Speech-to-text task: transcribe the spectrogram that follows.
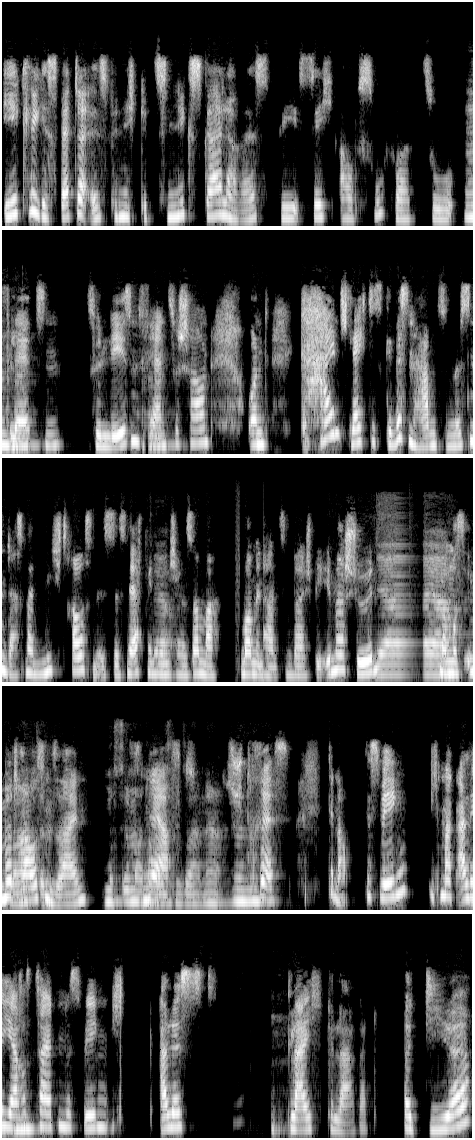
ekliges Wetter ist, finde ich, gibt's nichts Geileres, wie sich aufs Sofa zu fläzen zu lesen, mhm. fernzuschauen und kein schlechtes Gewissen haben zu müssen, dass man nicht draußen ist. Das nervt mich ja. nämlich im Sommer. Momentan zum Beispiel. Immer schön. Ja, ja. Man muss immer Wahnsinn. draußen sein. Muss immer das draußen sein, ja. Mhm. Stress. Genau. Deswegen, ich mag alle mhm. Jahreszeiten, deswegen ich, alles gleich gelagert. Bei dir?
